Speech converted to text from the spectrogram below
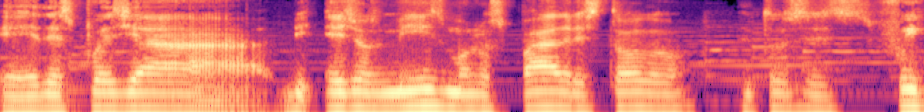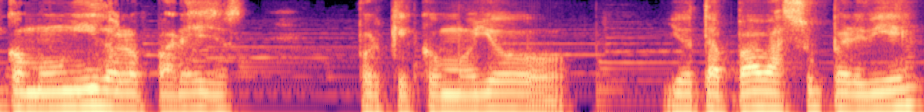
eh, después ya ellos mismos, los padres, todo, entonces fui como un ídolo para ellos, porque como yo, yo tapaba súper bien,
